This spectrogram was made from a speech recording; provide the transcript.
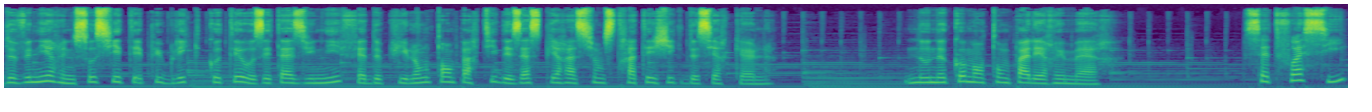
Devenir une société publique cotée aux États-Unis fait depuis longtemps partie des aspirations stratégiques de Circle. Nous ne commentons pas les rumeurs. Cette fois-ci,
